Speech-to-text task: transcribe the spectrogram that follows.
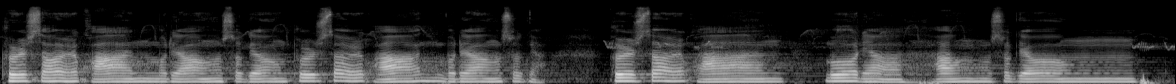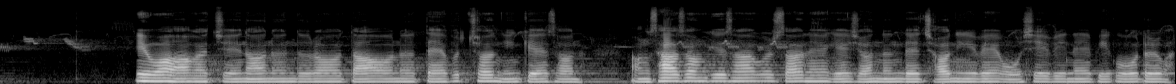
불설관 무량 수경 불설관 무량 수경 불설관 무량수경 이와 같이 나는 들었다 어느 때 부처님께서는 왕사성 기사굴산에 계셨는데 1250인의 비구들과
